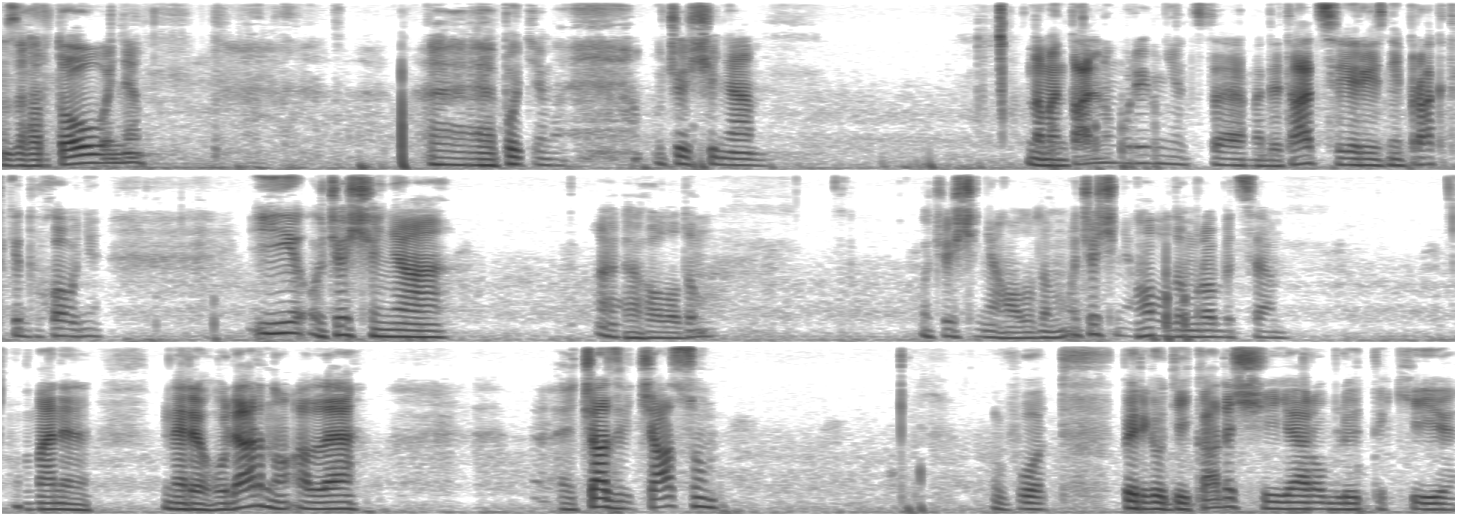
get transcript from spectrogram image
загартовування. Е, Потім очищення на ментальному рівні, це медитації, різні практики духовні. І очищення е, голодом. Очищення голодом. Очищення голодом робиться в мене нерегулярно, але е, час від часу. От, в період Ікадаші я роблю такі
